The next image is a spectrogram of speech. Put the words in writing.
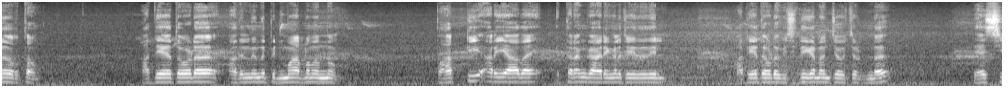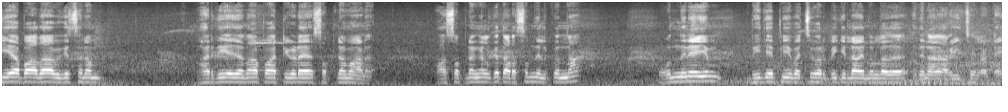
നേതൃത്വം അദ്ദേഹത്തോട് അതിൽ നിന്ന് പിന്മാറണമെന്നും പാർട്ടി അറിയാതെ ഇത്തരം കാര്യങ്ങൾ ചെയ്തതിൽ അദ്ദേഹത്തോട് വിശദീകരണം ചോദിച്ചിട്ടുണ്ട്. ദേശീയപാത വികസനം ഭാരതീയ ജനതാ പാർട്ടിയുടെ സ്വപ്നമാണ്. ആ സ്വപ്നങ്ങൾക്ക് തടസ്സം നിൽക്കുന്ന ഒന്നിനെയും ബി ജെ പി വച്ചുപറപ്പിക്കില്ല എന്നുള്ളത് ഇതിനാൽ അറിയിച്ചുകൊള്ളട്ടെ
